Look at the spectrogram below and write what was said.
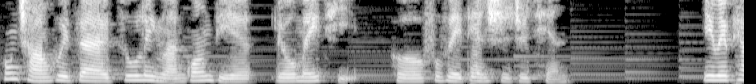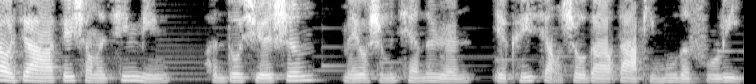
通常会在租赁蓝光碟、流媒体和付费电视之前。因为票价非常的亲民，很多学生、没有什么钱的人也可以享受到大屏幕的福利。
